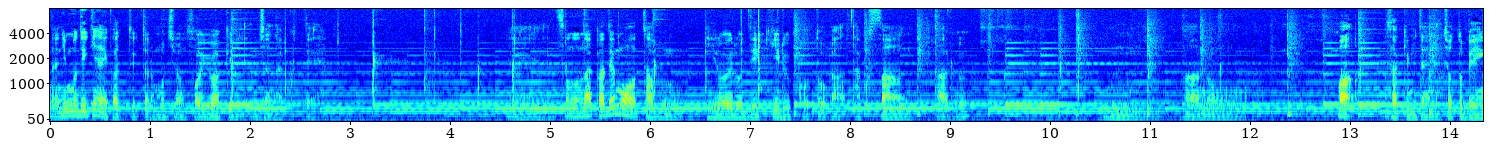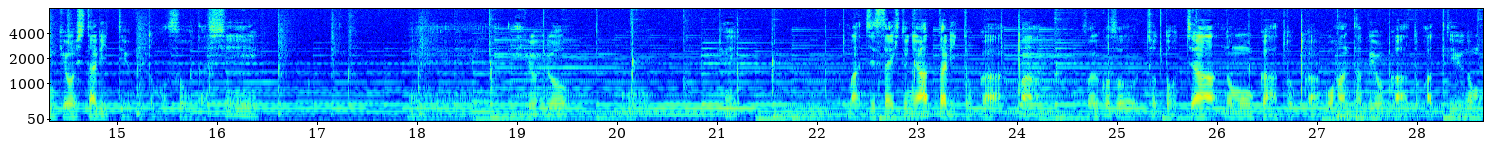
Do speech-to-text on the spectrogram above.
何もできないかって言ったらもちろんそういうわけじゃなくて、えーその中でも多分いろいろできることがたくさんある。うん、あのまあさっきみたいにちょっと勉強したりっていうこともそうだし、えーいろいろ、あ、実際人に会ったりとか、まあ、それこそちょっとお茶飲もうかとかご飯食べようかとかっていうのも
